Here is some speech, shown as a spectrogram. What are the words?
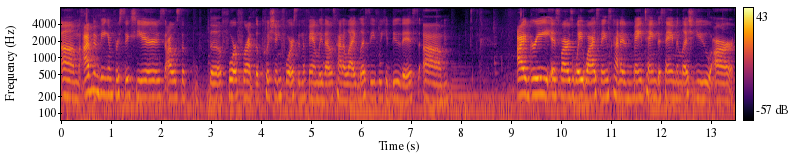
Um, I've been vegan for six years. I was the the forefront, the pushing force in the family that was kind of like, let's see if we can do this. Um, I agree as far as weight wise, things kind of maintain the same unless you are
